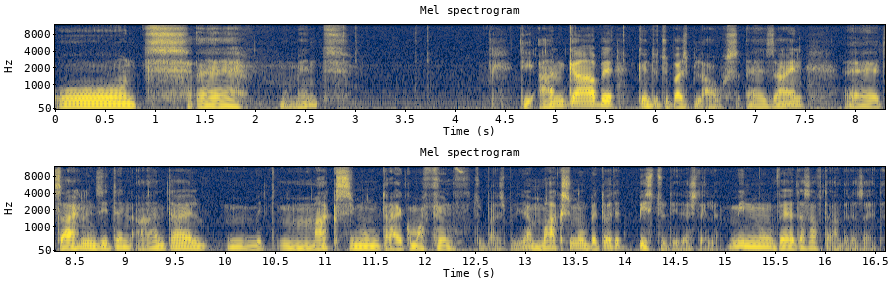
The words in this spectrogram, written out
Und, äh, Moment. Die Angabe könnte zum Beispiel auch äh, sein, äh, zeichnen Sie den Anteil mit Maximum 3,5 zum Beispiel. Ja? Maximum bedeutet bis zu dieser Stelle. Minimum wäre das auf der anderen Seite.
